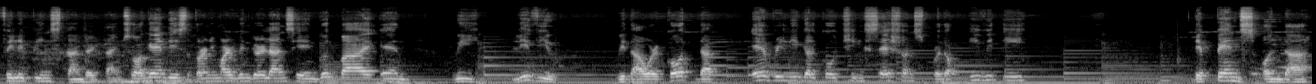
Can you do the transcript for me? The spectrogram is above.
Philippine Standard Time. So again, this is Attorney Marvin Gerland saying goodbye and we leave you with our quote that every legal coaching session's productivity depends on the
